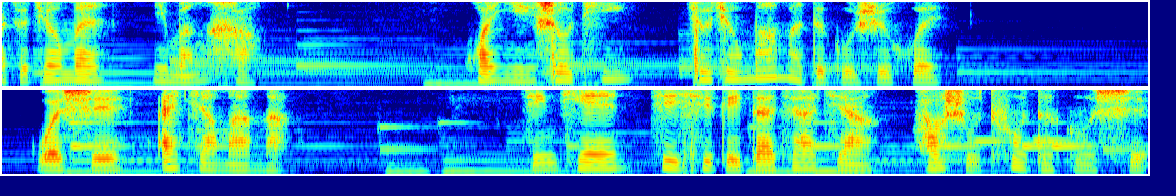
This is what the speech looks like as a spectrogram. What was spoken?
啾啾们，你们好，欢迎收听啾啾妈妈的故事会。我是爱讲妈妈，今天继续给大家讲好鼠兔的故事。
